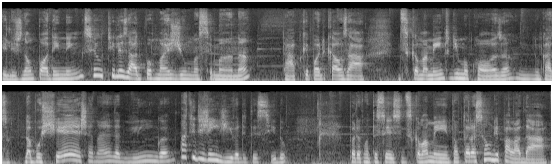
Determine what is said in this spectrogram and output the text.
eles não podem nem ser utilizados por mais de uma semana, tá? Porque pode causar descamamento de mucosa, no caso da bochecha, né, da língua, parte de gengiva de tecido. Pode acontecer esse descamamento, alteração de paladar,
